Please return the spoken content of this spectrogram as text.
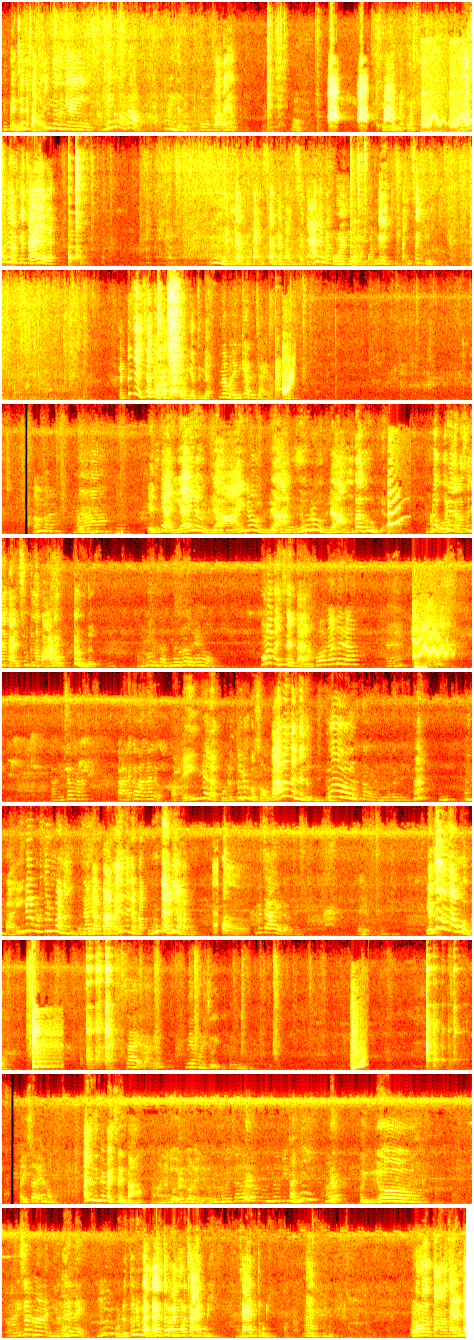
ഇപ്പൊ എങ്ങനെ പറയുന്നത് ഞാൻ? അമ്മയൊക്കെ പറ. ഇവിടെ ഇല്ലെന്ന്? പറയാം. ഓ. ശരി എന്നാക്കളെ ക്ലാസ് ഇറക്കിയ ചായ ആരാ ഉം, എല്ലാവർക്കും പൈസ? തന്നെ പൈസ? ഞാൻ എവിടെ പോണെന്നൊന്നും പൊന്നേക്ക് പൈസക്ക് കെട്ടിച്ചയച്ചാലും ചോദിച്ചാലും ബുക്ക് ഒഴിയത്തില്ല നമ്മ എനിക്ക് ആദ്യം ചായ എന്റെ അയ്യായിരവും ഇല്ല ആയിരവും ഇല്ല അഞ്ഞൂറും ഇല്ല അമ്പതും ഇല്ല. ഇവിടെ ഓരോ ദിവസം ഞാൻ കഴിച്ചു കിട്ടുന്ന പാടം ഒട്ടുണ്ട് അമ്മ എന്താ അഞ്ഞൂറ് അറിയണോ വേണോ? ഉണ്ടാ ഓ ഞാൻ തരാം. കാലൊക്കെ വാങ്ങാലോ? ഭയങ്കര കൊടുത്തുരുമ്പോ സ്വഭാവം തന്നെ ഇത്. ഭയങ്കര കൊടുത്തുരുമ്പാണ് ഞാൻ പറയുന്നില്ല. ഇവിടെ കൂട്ടടി നടക്കും. ചായ. എന്ന് നന്നാവുണ്ടോ ചായ നീ കുടിച്ചു പോയി. പൈസ വേണോ? അതിന് നിന്റെ പൈസ ഉണ്ടാ ആ ഞാൻ ജോലിക്ക് പോണേല്ലേ അതുകൊണ്ട് നിങ്ങൾ പൈസ തരാമല്ലോ. എന്ത് പറ്റി? തന്നെ? അയ്യോ. പൈസ ഉം. എന്താ പറയാ മോളെ ചായ കുടി. ചായ എടുത്ത് കുടി. ആ. മോൾ ത- തരണ്ട.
